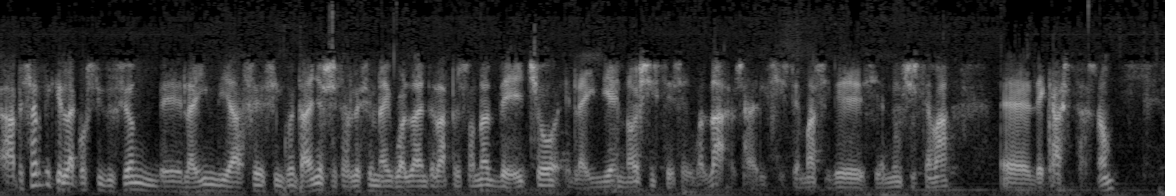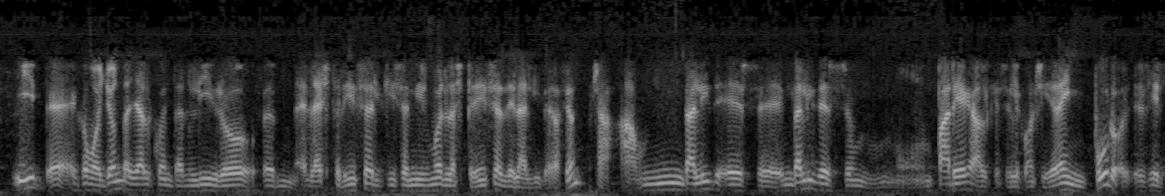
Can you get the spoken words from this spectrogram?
a pesar de que la Constitución de la India hace 50 años establece una igualdad entre las personas, de hecho en la India no existe esa igualdad. O sea, el sistema sigue siendo un sistema eh, de castas, ¿no? Y eh, como John Dayal cuenta en el libro, em, la experiencia del cristianismo es la experiencia de la liberación. O sea, a un Dalit es, eh, un, Dalit es un, un al que se le considera impuro, es decir,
